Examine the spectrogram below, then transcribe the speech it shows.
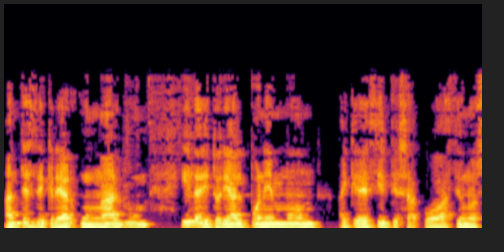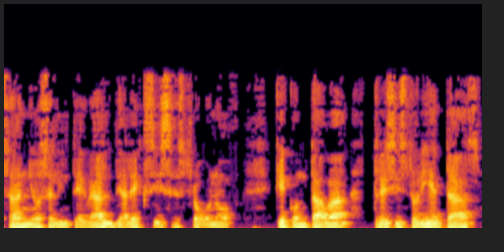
antes de crear un álbum, y la editorial Ponemon, hay que decir que sacó hace unos años el integral de Alexis Strogonov, que contaba tres historietas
